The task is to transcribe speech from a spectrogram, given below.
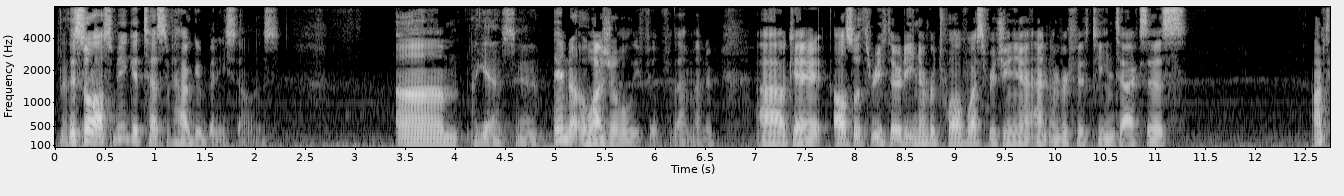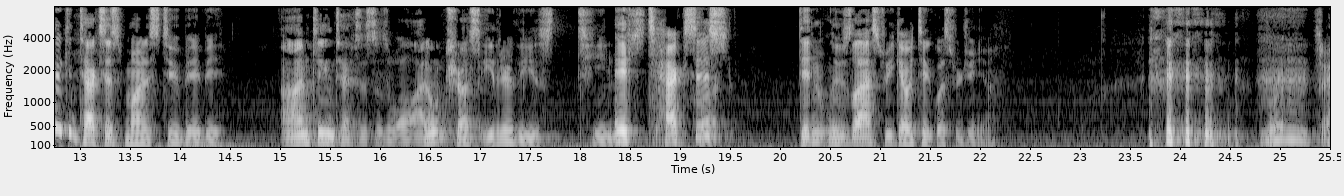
That's- This will also be a good test of how good Benny Snell is. Um, I guess, yeah. and Elijah Holyfield for that matter. Uh, okay, also 3:30, number 12 West Virginia at number 15 Texas. I'm taking Texas minus 2, baby. I'm taking Texas as well. I don't trust either of these teams. If Texas didn't lose last week, I would take West Virginia. fair,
